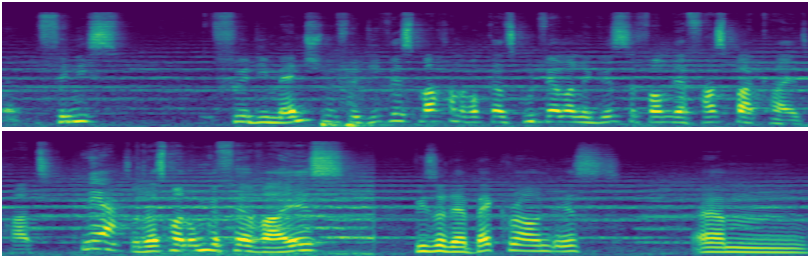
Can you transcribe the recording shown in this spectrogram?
äh, finde ich es für die Menschen, für die wir es machen, auch ganz gut, wenn man eine gewisse Form der Fassbarkeit hat. Ja. Sodass man ungefähr weiß, wie so der Background ist, ähm,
